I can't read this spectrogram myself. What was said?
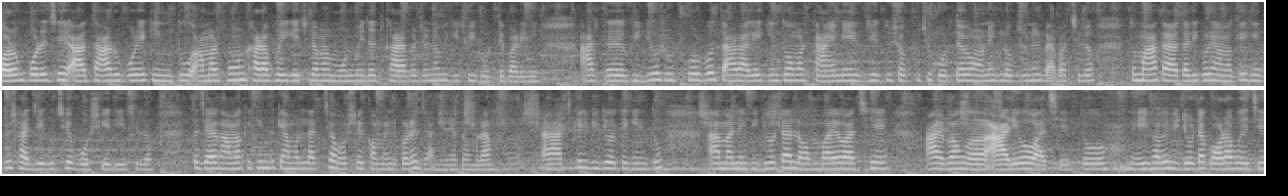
গরম পড়েছে, আর তার উপরে কিন্তু আমার ফোন খারাপ হয়ে গেছিল আমার মন মেজাজ খারাপের জন্য আমি কিছুই করতে পারিনি। আর ভিডিও শ্যুট করব তার আগে কিন্তু আমার টাইমে যেহেতু সব কিছু করতে হবে, অনেক লোকজনের ব্যাপার ছিল। তো মা তাড়াতাড়ি করে আমাকে কিন্তু সাজিয়ে গুছিয়ে বসিয়ে দিয়েছিল। তো যাই হোক, আমাকে কিন্তু কেমন লাগছে অবশ্যই কমেন্ট করে জানিয়ে তোমরা। আর আজকের ভিডিওতে কিন্তু মানে ভিডিওটা লম্বায়ও আছে এবং আরেও আছে। তো এইভাবে ভিডিওটা করা হয়েছে।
